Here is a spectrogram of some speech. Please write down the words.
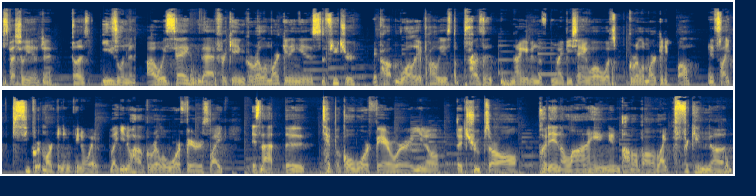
especially the internet, because easily. I always say that freaking guerrilla marketing is the future. It pro- well, it probably is the present. Not even the, you might be saying, well, what's guerrilla marketing? Well, it's like secret marketing in a way. Like you know how guerrilla warfare is like it's not the typical warfare where you know the troops are all put in a line and blah blah blah like freaking uh,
